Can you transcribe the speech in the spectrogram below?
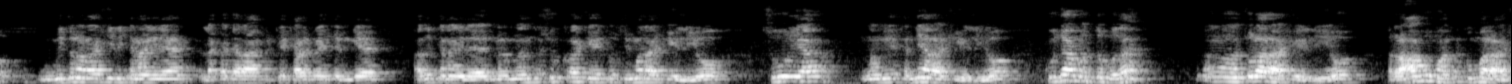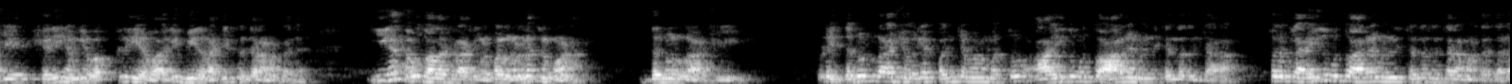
ಮಿಥುನ ರಾಶಿಯಲ್ಲಿ ಚೆನ್ನಾಗಿದೆ, ಲೆಕ್ಕಾಚಾರ ಕ್ಯಾಲ್ಕುಲೇಷನ್ಗೆ ಅದು ಚೆನ್ನಾಗಿದೆ. ನಂತರ ಶುಕ್ರ, ಕೇತು, ಸಿಂಹ ರಾಶಿಯಲ್ಲಿಯೋ, ಸೂರ್ಯ ನಮಗೆ ಕನ್ಯಾ ರಾಶಿಯಲ್ಲಿಯೋ, ಕುಜ ಮತ್ತು ಬುಧ ತುಲಾ ರಾಶಿಯಲ್ಲಿಯೋ, ರಾಹು ಮಾತ್ರ ಕುಂಭ ರಾಶಿ, ಶನಿ ನಮಗೆ ವಕ್ರೀಯವಾಗಿ ಮೀನ ರಾಶಿಯಲ್ಲಿ ಸಂಚಾರ ಮಾಡ್ತಾ ಇದೆ. ಈಗ ನಾವು ದ್ವಾದಶ ರಾಶಿಗಳ ಫಲಗಳನ್ನ ತಿಳ್ಕೊಳ್ಳೋಣ. ಧನುರಾಶಿ ರಾಶಿ. ನೋಡಿ, ಧನುರ್ ರಾಶಿಯವರಿಗೆ ಪಂಚಮ ಮತ್ತು ಐದು ಮತ್ತು ಆರನೇ ಮನೆಯಲ್ಲಿ ಚಂದ್ರ ಸಂಚಾರ. ಸೊ ನಮಗೆ ಐದು ಮತ್ತು ಆರನೇ ಮನೆಯಲ್ಲಿ ಚಂದ್ರ ಸಂಚಾರ ಮಾಡ್ತಾ ಇದ್ದಾಗ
